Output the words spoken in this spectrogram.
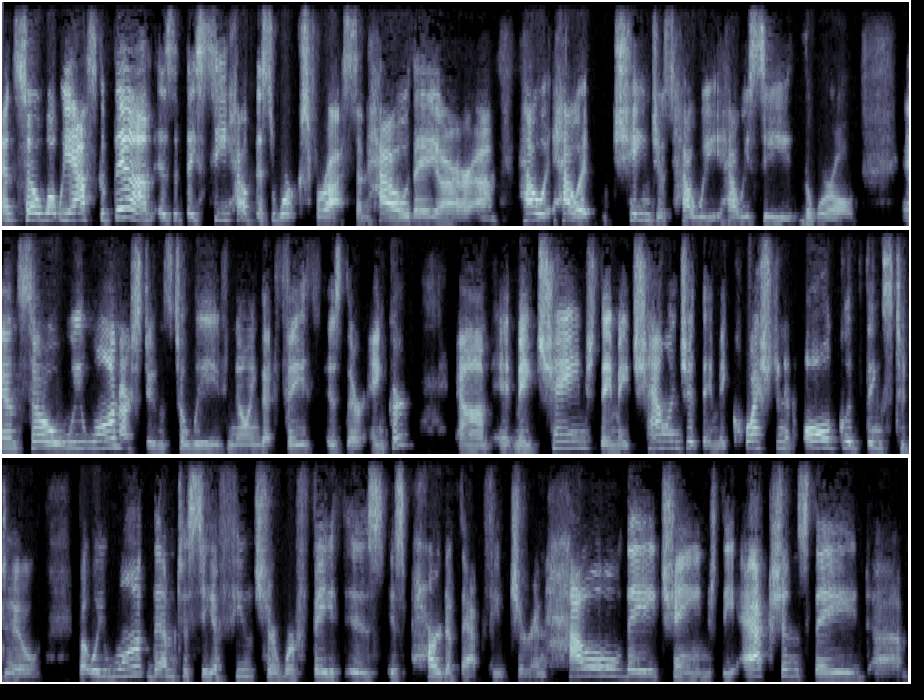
And so what we ask of them is that they see how this works for us and how they are, um, how, it, how it changes how we, how we see the world. And so we want our students to leave knowing that faith is their anchor. Um, it may change, they may challenge it, they may question it, all good things to do but we want them to see a future where faith is is part of that future and how they change the actions they um,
